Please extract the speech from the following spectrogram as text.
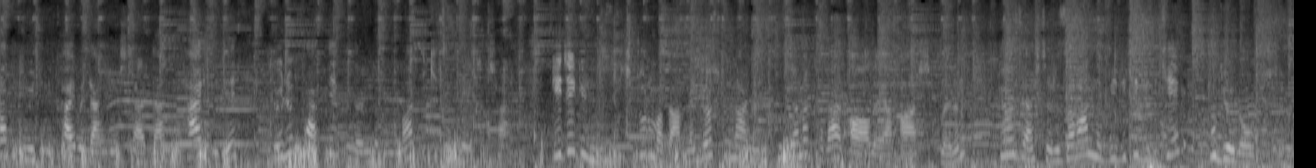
Kavuşmak ümidini kaybeden gençlerden her biri gölün farklı yakınlarında bulunan iki tekeye kaçar. Gece gündüz hiç durmadan ve göz pınarları kuruyana kadar ağlayan aşıkların gözyaşları zamanla birike birike bu gölü oluşturur.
